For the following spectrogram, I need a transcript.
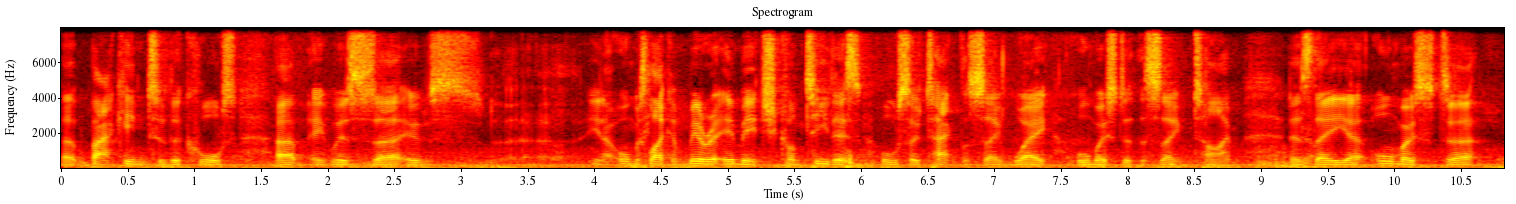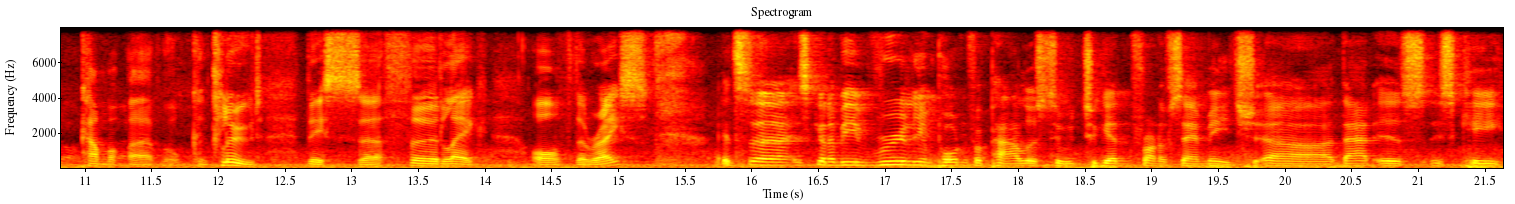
uh, back into the course, um, it was uh, it was uh, you know almost like a mirror image. Kontides also tacked the same way, almost at the same time, as they uh, almost uh, come uh, conclude this uh, third leg of the race. It's uh, it's going to be really important for Paulus to, to get in front of Sam Meech. Uh, that is, is key.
